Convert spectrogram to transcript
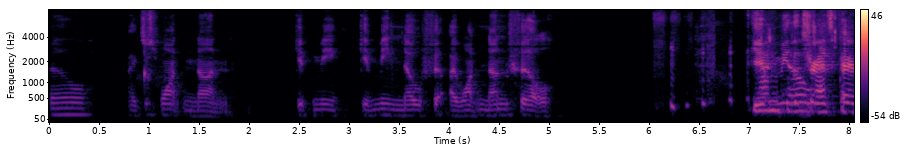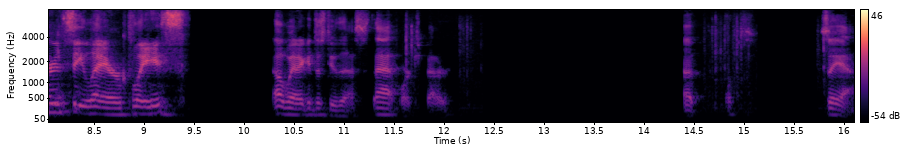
Fill. I just want none. Give me, give me no fill. I want none fill. Give None me the that's what it is. transparency layer, please. Oh wait, I could just do this. That works better. Uh, oops. So yeah,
